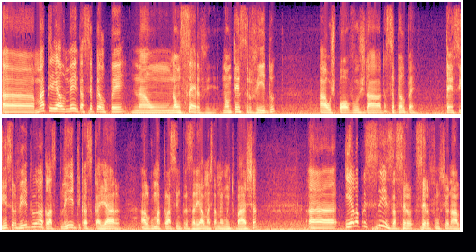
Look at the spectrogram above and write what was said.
ah, materialmente a CPLP não, não serve, não tem servido aos povos da, da CPLP. Tem sim servido à classe política, se calhar alguma classe empresarial, mas também muito baixa. Ah, e ela precisa ser, ser funcional.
